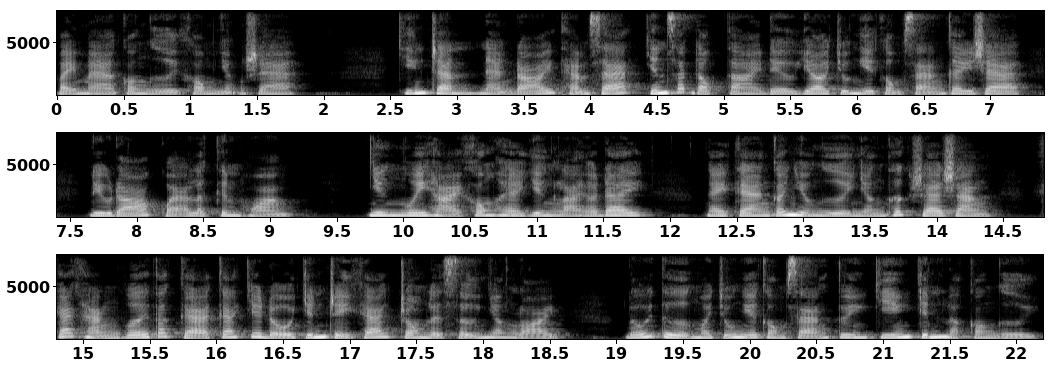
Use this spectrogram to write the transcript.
vậy mà con người không nhận ra. Chiến tranh, nạn đói, thảm sát, chính sách độc tài đều do chủ nghĩa cộng sản gây ra, điều đó quả là kinh hoàng. Nhưng nguy hại không hề dừng lại ở đây, ngày càng có nhiều người nhận thức ra rằng khác hẳn với tất cả các chế độ chính trị khác trong lịch sử nhân loại, đối tượng mà chủ nghĩa cộng sản tuyên chiến chính là con người,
